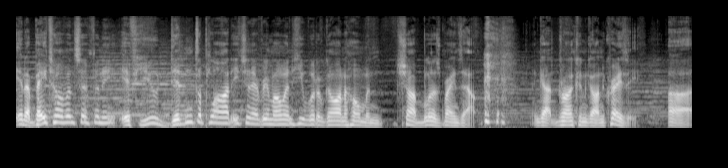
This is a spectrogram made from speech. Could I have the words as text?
in a Beethoven symphony, if you didn't applaud each and every moment, he would have gone home and shot blew his brains out and got drunk and gone crazy. Uh,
